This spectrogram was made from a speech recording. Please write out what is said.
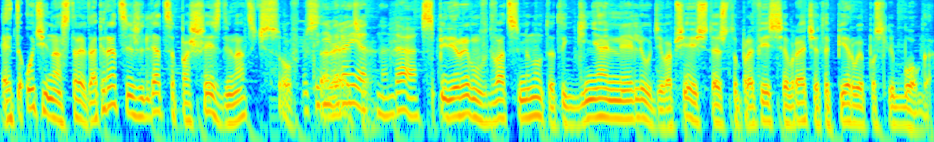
Это очень настраивает. Операции же длятся по 6-12 часов. Это невероятно, да. С перерывом в 20 минут. Это гениальные люди. Вообще, я считаю, что профессия врача – это первая после Бога.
